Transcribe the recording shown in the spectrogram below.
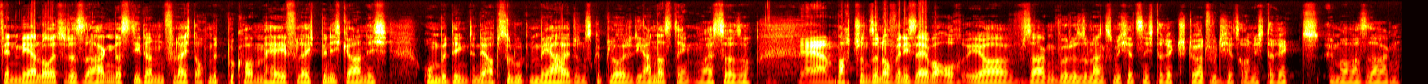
wenn mehr Leute das sagen, dass die dann vielleicht auch mitbekommen, hey, vielleicht bin ich gar nicht unbedingt in der absoluten Mehrheit und es gibt Leute, die anders denken, weißt du, also Ja, ja. macht schon Sinn, auch wenn ich selber auch eher sagen würde, solange es mich jetzt nicht direkt stört, würde ich jetzt auch nicht direkt immer was sagen.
